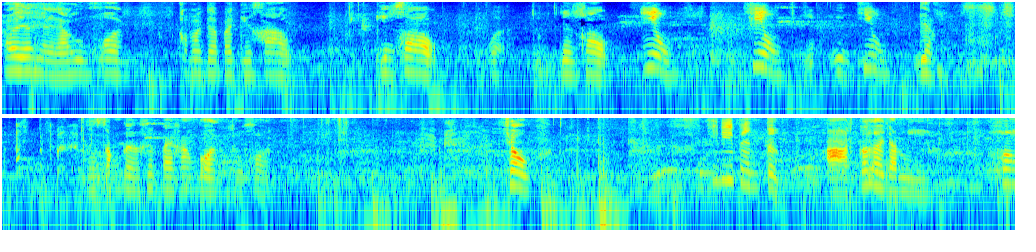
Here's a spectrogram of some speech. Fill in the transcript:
เราจะเห็นแล้วทุกคนกำลังจะไปกินข้าว กินข้าวว่ากินข้าวอิ่วฟิวฟิวเดี๋ยวเราต้องเดินขึ้นไปข้างบนทุกคนโชว์ที่นี่เป็นตึกอาร์ตก็เลยจะมี ห้อง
